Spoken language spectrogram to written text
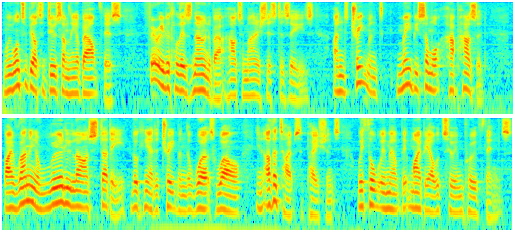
And we want to be able to do something about this. Very little is known about how to manage this disease, and treatment may be somewhat haphazard. By running a really large study looking at a treatment that works well in other types of patients, we thought we might be able to improve things.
